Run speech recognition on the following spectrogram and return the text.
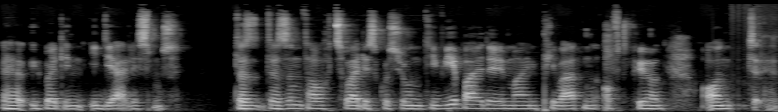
äh, über den Idealismus. Das, das sind auch zwei Diskussionen, die wir beide immer im Privaten oft führen. Und äh,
